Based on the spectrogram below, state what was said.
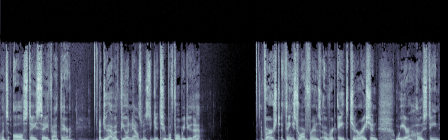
Let's all stay safe out there. I do have a few announcements to get to before we do that. First, thanks to our friends over at Eighth Generation, we are hosting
